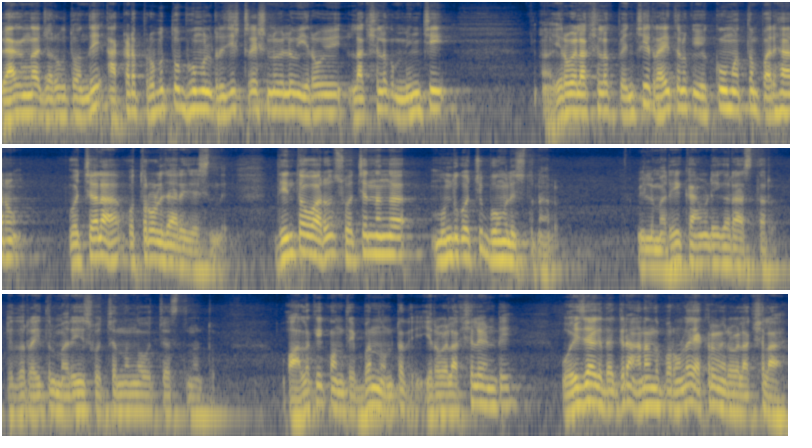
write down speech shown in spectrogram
వేగంగా జరుగుతోంది. అక్కడ ప్రభుత్వ భూముల రిజిస్ట్రేషన్ విలువ ఇరవై లక్షలకు మించి ఇరవై లక్షలకు పెంచి రైతులకు ఎక్కువ మొత్తం పరిహారం వచ్చేలా ఉత్తర్వులు జారీ చేసింది. దీంతో వారు స్వచ్ఛందంగా ముందుకొచ్చి భూములు ఇస్తున్నారు. వీళ్ళు మరీ కామెడీగా రాస్తారు. ఏదో రైతులు మరీ స్వచ్ఛందంగా వచ్చేస్తున్నట్టు. వాళ్ళకి కొంత ఇబ్బంది ఉంటుంది. ఇరవై లక్షలు ఏంటి వైజాగ్ దగ్గర ఆనందపురంలో ఎకరం ఇరవై లక్షల?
